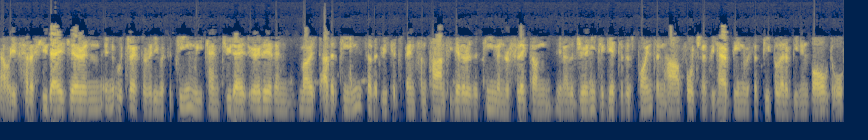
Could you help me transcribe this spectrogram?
know, we've had a few days here in, in Utrecht already with the team. We came two days earlier than most other teams so that we could spend some time together as a team and reflect on, you know, the journey to get to this point and how fortunate we have been with the people that have been involved all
